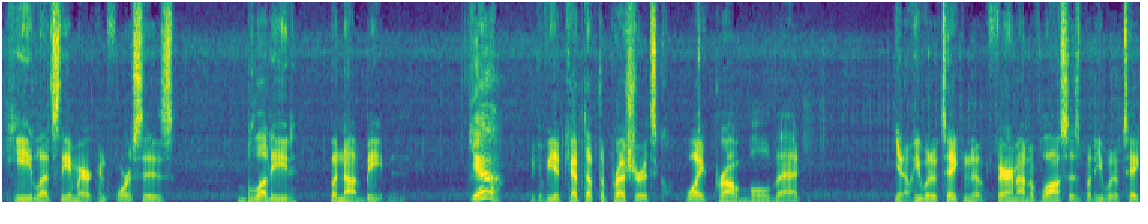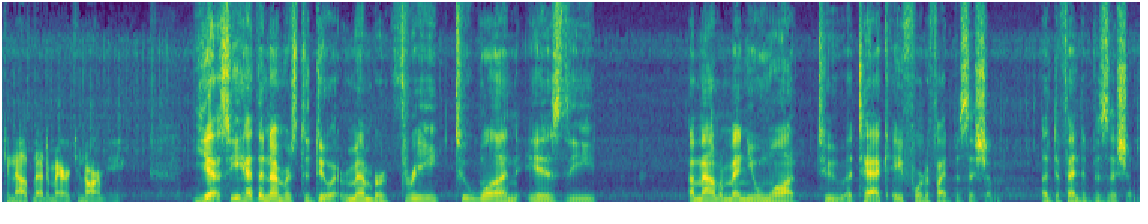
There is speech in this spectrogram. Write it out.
he lets the American forces bloodied but not beaten. Yeah. Like if he had kept up the pressure, it's quite probable that, you know, he would have taken a fair amount of losses, but he would have taken out that American army. Yes, he had the numbers to do it. Remember, three to one is the amount of men you want to attack a fortified position, a defended position.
